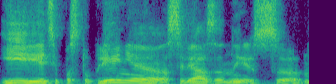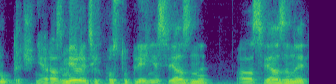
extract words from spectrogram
И эти поступления связаны с, ну точнее размер этих поступлений связаны, а, связаны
